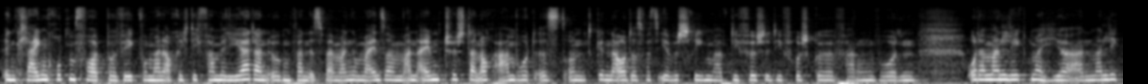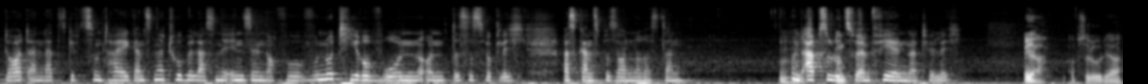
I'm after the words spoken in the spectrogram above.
in kleinen Gruppen fortbewegt, wo man auch richtig familiär dann irgendwann ist, weil man gemeinsam an einem Tisch dann auch Armbrot isst und genau das, was ihr beschrieben habt, die Fische, die frisch gefangen wurden. Oder man legt mal hier an, man legt dort an. Da gibt es zum Teil ganz naturbelassene Inseln noch, wo, wo nur Tiere wohnen und das ist wirklich was ganz Besonderes dann. Mhm. Und absolut und zu empfehlen natürlich. Ja, absolut, ja.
